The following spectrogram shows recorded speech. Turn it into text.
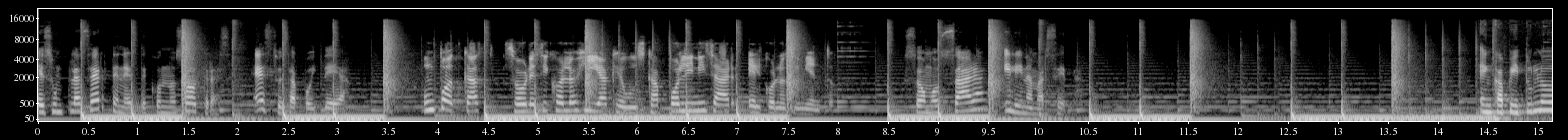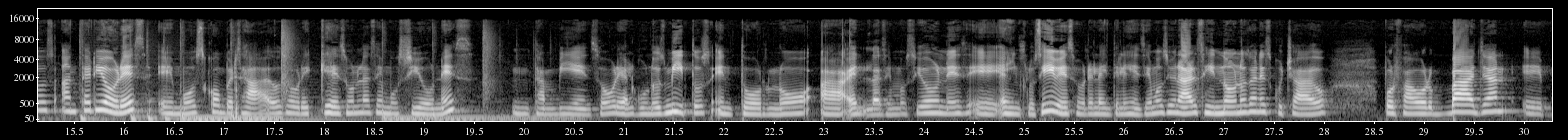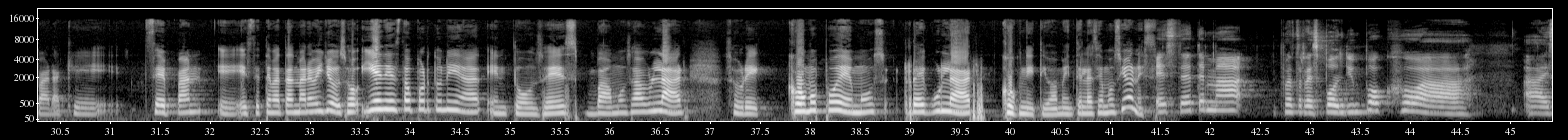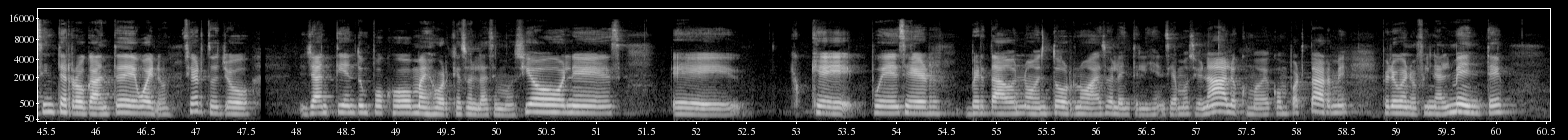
Es un placer tenerte con nosotras. Esto es Apoidea. Un podcast sobre psicología que busca polinizar el conocimiento. Somos Sara y Lina Marcela. En capítulos anteriores hemos conversado sobre qué son las emociones, mm, también sobre algunos mitos en torno a eh, las emociones eh, e inclusive sobre la inteligencia emocional. Si no nos han escuchado, por favor vayan eh, para que sepan este tema tan maravilloso. Y en esta oportunidad entonces vamos a hablar sobre cómo podemos regular cognitivamente las emociones. Este tema pues responde un poco a, a ese interrogante de, bueno, cierto, yo ya entiendo un poco mejor qué son las emociones, eh, que puede ser verdad o no en torno a eso de la inteligencia emocional o cómo debe comportarme, pero bueno, finalmente,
